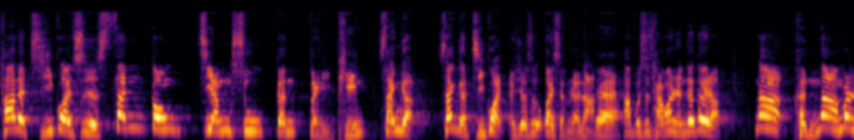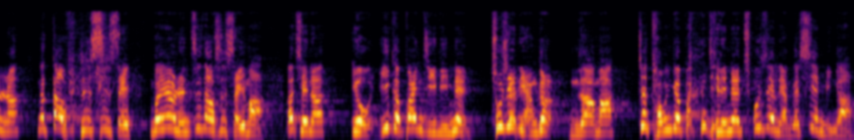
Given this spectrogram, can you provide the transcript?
他的籍贯是山东、江苏跟北平三个三个籍贯，也就是外省人啊。对，他不是台湾人就对了。那很纳闷啊，那到底是谁？没有人知道是谁嘛。而且呢，有一个班级里面出现两个，你知道吗？这同一个班级里面出现两个县民啊。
